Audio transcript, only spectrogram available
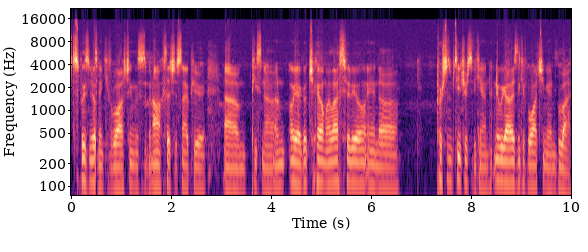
just please enjoy. Thank you for watching. This has been Oxygen Snipe here. Um, peace now. And oh yeah, go check out my last video and uh, purchase some t-shirts if you can. Anyway, guys, thank you for watching and goodbye.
